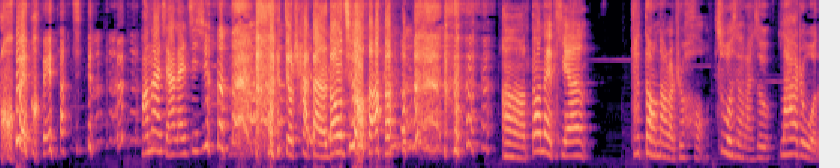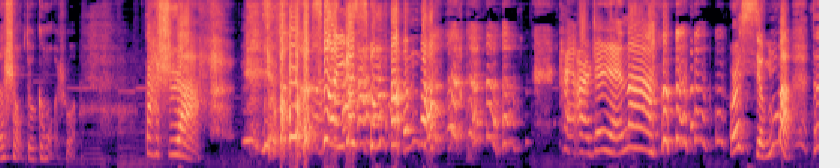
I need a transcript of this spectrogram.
会回他去。黄大侠来继续，就差带着刀去了。啊，到那天他到那了之后，坐下来就拉着我的手就跟我说：“大师啊，你帮我做一个星盘吧。”太二真人呐！我说行吧，他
